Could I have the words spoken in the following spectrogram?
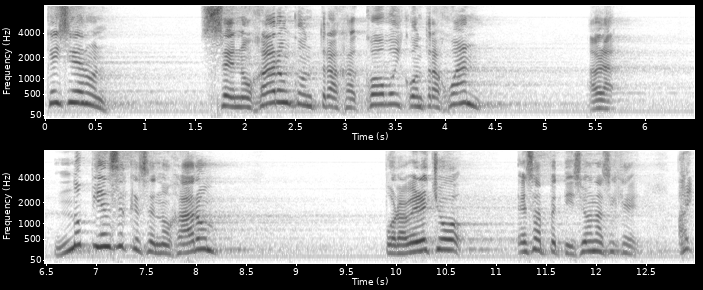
¿qué hicieron? Se enojaron contra Jacobo y contra Juan. Ahora, no piense que se enojaron por haber hecho esa petición así que, ay,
